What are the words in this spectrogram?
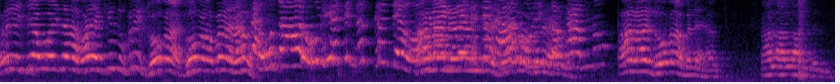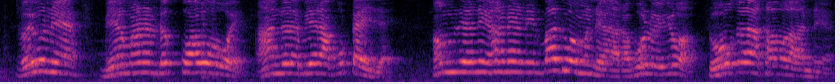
હવે જે હોય તારા ભાઈએ કીધું ખરી ઢોકળા ઢોકળા બનાય હાલ તો હું તો આ હુડી હતી નથી કરી દેવો હાલ, હાલ, હાલ, હમણાં હાલ, આ હુડી તો હાલ. કામનું જોયું ને? બે માણસ ડક્કો આવો હોય, આંધળે બેરા કૂટાઈ જાય. સમજે નહીં હાને નહીં બાંધવા માંડે હારા. બોલો, લ્યો, ઢોકળા ખાવા અને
